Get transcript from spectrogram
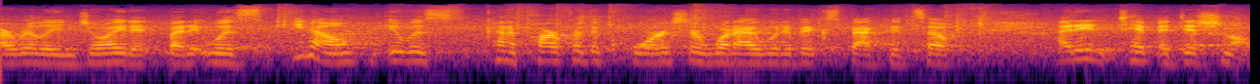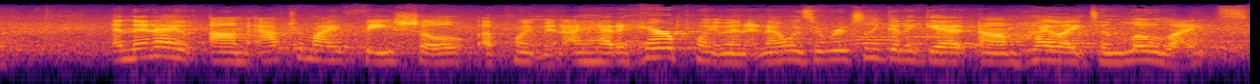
I really enjoyed it. But it was, you know, it was kind of par for the course or what I would have expected. So I didn't tip additional. And then I, um, after my facial appointment, I had a hair appointment, and I was originally going to get um, highlights and lowlights.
